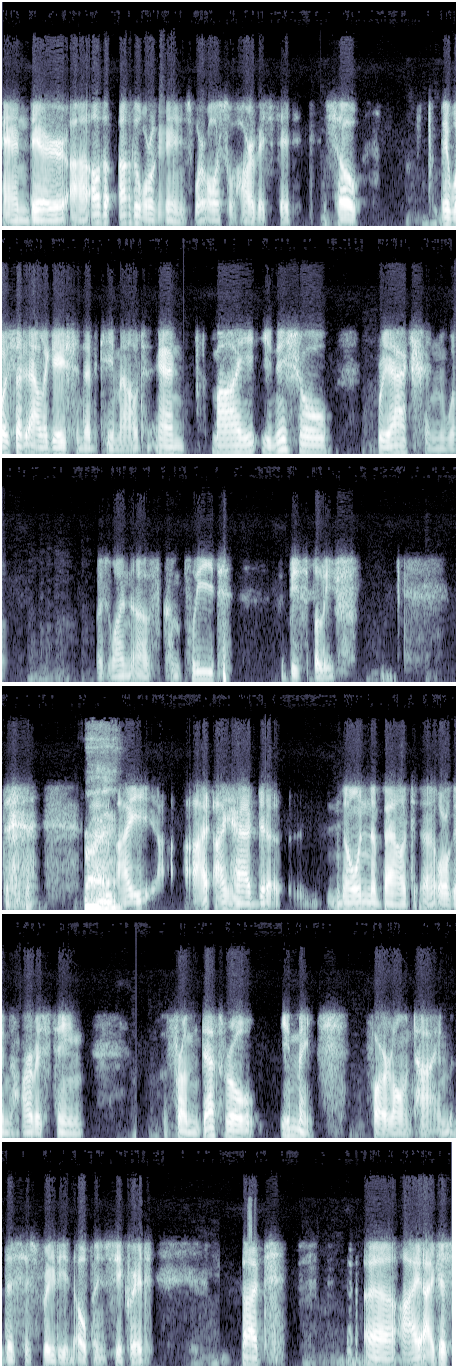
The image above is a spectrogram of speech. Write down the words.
and their uh, other, other organs were also harvested. So there was an allegation that came out. And my initial reaction was, was one of complete disbelief. right. I, I, I had known about uh, organ harvesting from death row inmates for a long time. This is really an open secret. But uh, I, I, just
